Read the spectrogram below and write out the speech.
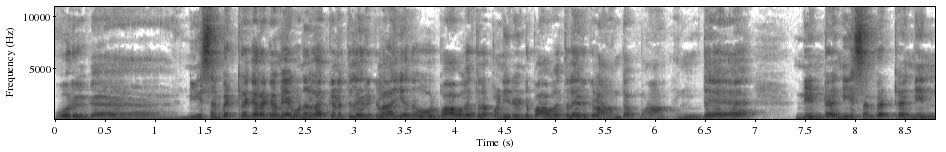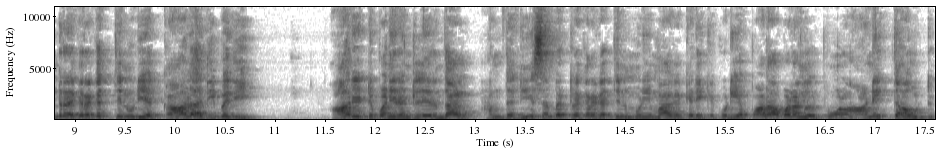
ஒரு க- நீசம் பெற்ற கிரகமே கூட லக்கணத்தில் இருக்கலாம் ஏதோ ஒரு பாவகத்தில் பன்னிரெண்டு பாவகத்தில் இருக்கலாம். அந்த அந்த நின்ற நீசம் பெற்ற நின்ற கிரகத்தினுடைய கால அதிபதி ஆறு எட்டு பன்னிரெண்டில் இருந்தால் அந்த நீசம் பெற்ற கிரகத்தின் மூலியமாக கிடைக்கக்கூடிய பலாபலங்கள் போன அனைத்தும் அவுட்டு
